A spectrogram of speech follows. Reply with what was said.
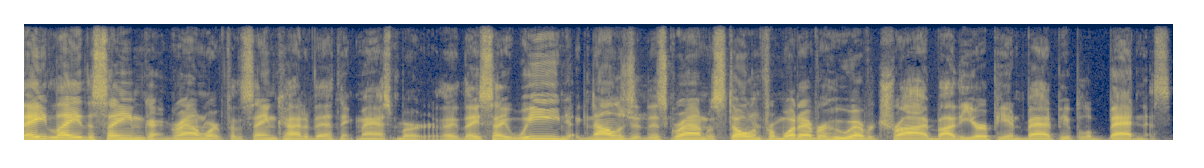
They lay the same groundwork for the same kind of ethnic mass murder. They, they say, We acknowledge that this ground was stolen from whatever, whoever tribe by the European bad people of badness.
